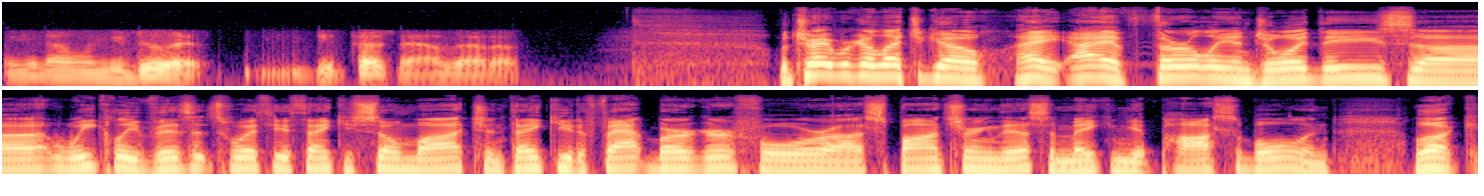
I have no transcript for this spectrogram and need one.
You know, when you do it, you get touchdowns out of. it. Well, Trey, we're going to let you go. Hey, I have thoroughly enjoyed these uh, weekly visits with you. Thank you so much. And thank you to Fatburger for uh, sponsoring this and making it possible. And look,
